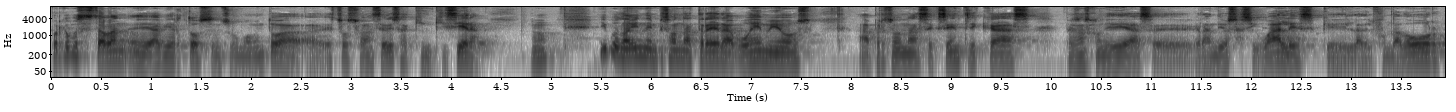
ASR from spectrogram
porque pues estaban eh, abiertos en su momento a, estos franceses, a quien quisiera. ¿no? Y pues también empezaron a traer a bohemios, a personas excéntricas, personas con ideas eh, grandiosas iguales que la del fundador,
